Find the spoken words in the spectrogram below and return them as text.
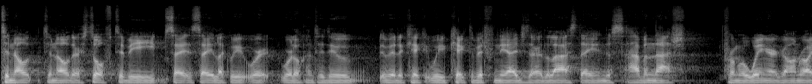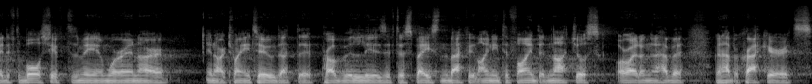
to know to know their stuff to be say say like we we're, we're looking to do a bit of kick we kicked a bit from the edge there the last day and just having that from a winger going right if the ball shifts to me and we're in our in our 22 that the probability is if there's space in the backfield I need to find it not just all right I'm going to have a I'm going to have a crack here. It's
